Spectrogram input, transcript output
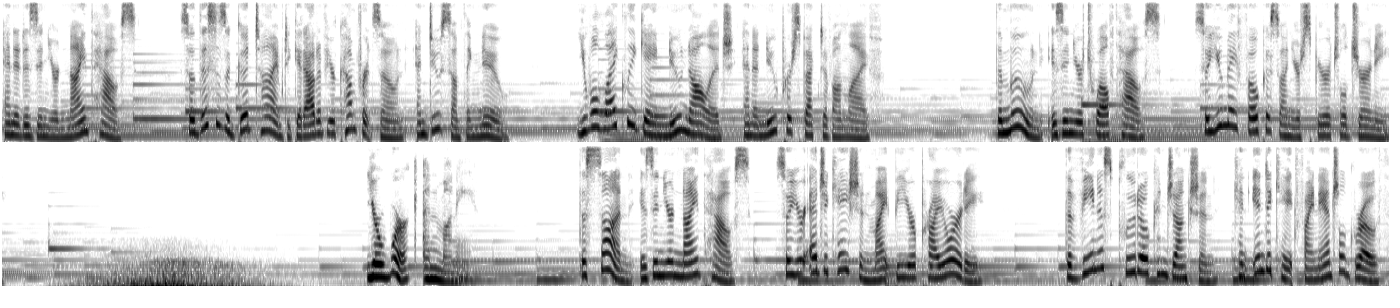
and it is in your ninth house, so this is a good time to get out of your comfort zone and do something new. You will likely gain new knowledge and a new perspective on life. The moon is in your 12th house, so you may focus on your spiritual journey. Your work and money. The sun is in your ninth house, so your education might be your priority. The Venus Pluto conjunction can indicate financial growth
